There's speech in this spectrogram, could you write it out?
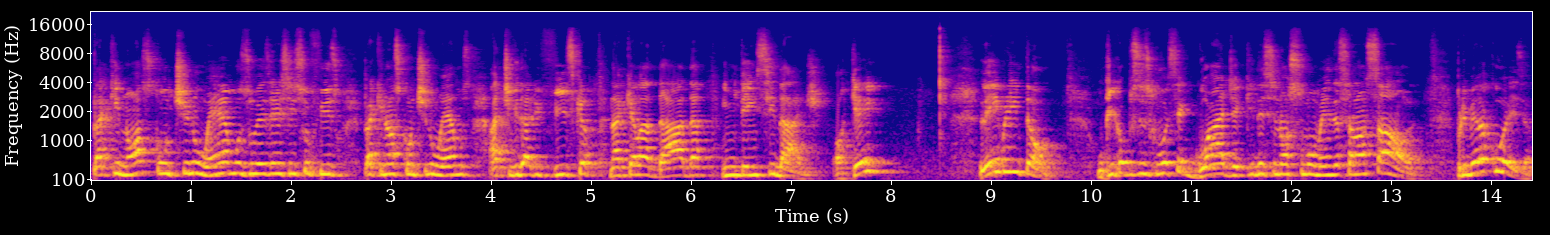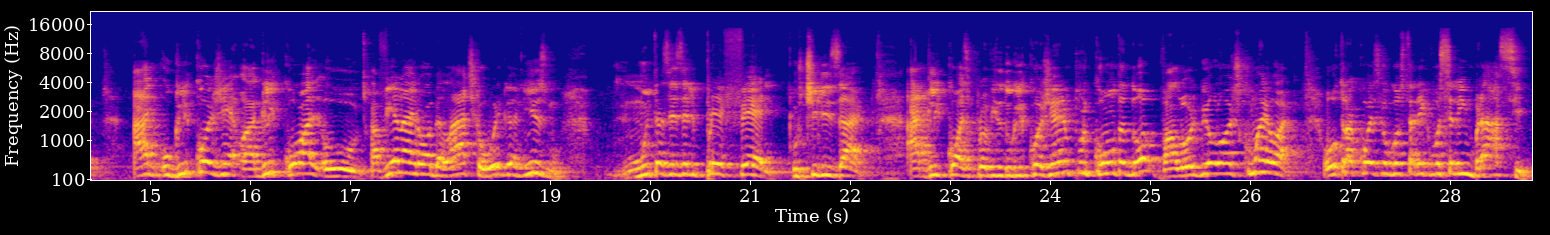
Para que nós continuemos o exercício físico, para que nós continuemos a atividade física naquela dada intensidade, ok? Lembre então, o que, que eu preciso que você guarde aqui desse nosso momento, dessa nossa aula? Primeira coisa, a, o glicogênio, a glicose, o, a via anaeróbia lática, o organismo, muitas vezes ele prefere utilizar a glicose provida do glicogênio por conta do valor biológico maior. Outra coisa que eu gostaria que você lembrasse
